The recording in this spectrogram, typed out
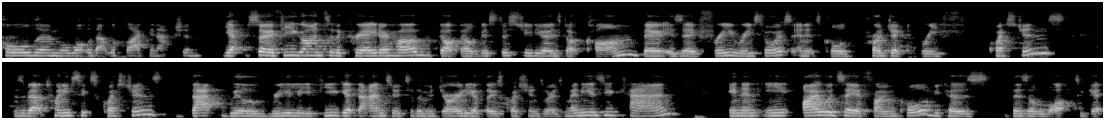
call them or what would that look like in action? Yep. So if you go onto the creatorhub.belvistastudios.com, there is a free resource and it's called Project Brief Questions. There's about 26 questions that will really, if you get the answer to the majority of those questions or as many as you can in an, e- I would say a phone call because there's a lot to get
